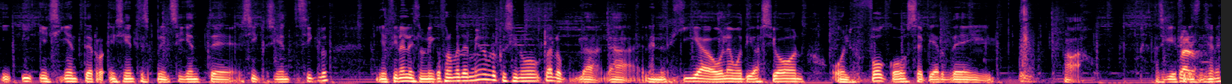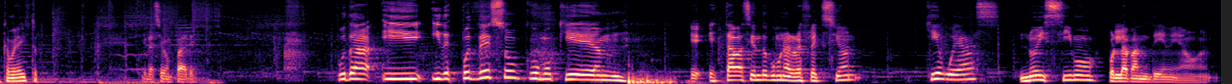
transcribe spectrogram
y, y, y siguiente, y siguiente sprint, siguiente ciclo, siguiente ciclo, y al final es la única forma de terminar, porque si no, claro, la, la- la energía o la motivación o el foco se pierde y para abajo. Así que Claro. felicitaciones, Caminator. Gracias, compadre. Puta, y, y después de eso, como que mm, eh, estaba haciendo como una reflexión. ¿Qué weas no hicimos por la pandemia, weón?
